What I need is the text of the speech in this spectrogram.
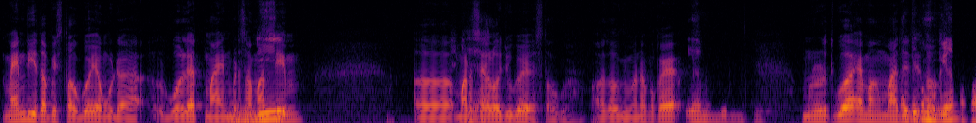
Mendy tapi setahu gue yang udah gue lihat main bersama Mendy. tim. Eh Marcelo juga ya setahu gue. Atau gimana pokoknya Ya mungkin. menurut gue emang Madrid Tapi itu kemungkinan apa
